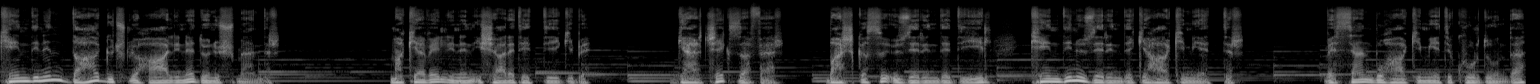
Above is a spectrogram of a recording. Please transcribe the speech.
kendinin daha güçlü haline dönüşmendir. Machiavelli'nin işaret ettiği gibi, gerçek zafer başkası üzerinde değil, kendin üzerindeki hakimiyettir. Ve sen bu hakimiyeti kurduğunda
